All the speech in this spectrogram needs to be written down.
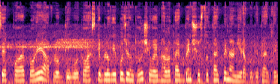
সেভ করার পরে আপলোড দিব। তো আজকে ব্লগ এ পর্যন্ত সবাই ভালো থাকবেন, সুস্থ থাকবেন আর নিরাপদে থাকবেন।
